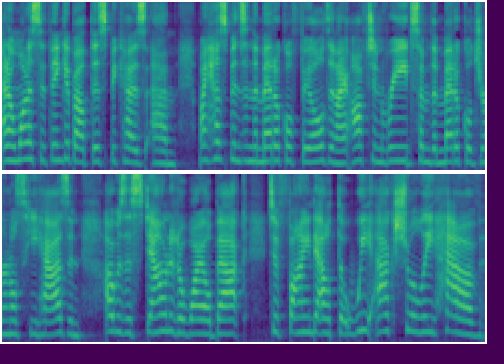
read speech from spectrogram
And I want us to think about this because um, my husband's in the medical field, and I often read some of the medical journals he has. And I was astounded a while back to find out that we actually have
